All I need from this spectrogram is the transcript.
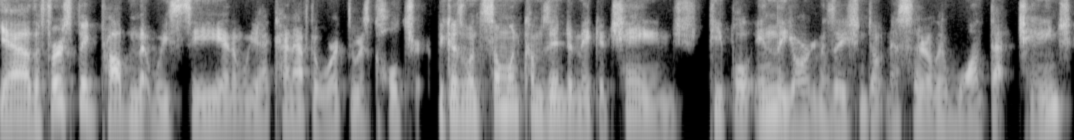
Yeah, the first big problem that we see and we kind of have to work through is culture. Because when someone comes in to make a change, people in the organization don't necessarily want that change.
